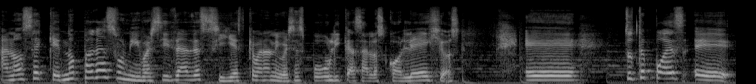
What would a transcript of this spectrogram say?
a no sé qué, no pagas universidades si es que van a universidades públicas, a los colegios. Eh, tú te puedes... Eh,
